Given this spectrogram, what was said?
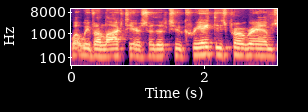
what we've unlocked here so that to create these programs,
